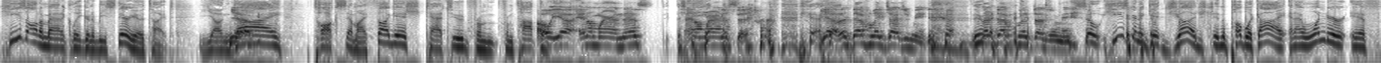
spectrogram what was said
he's automatically going to be stereotyped. Young Yeah. guy, talks semi thuggish, tattooed from from top to Oh yeah, and I'm wearing this, and I'm wearing this. yeah, they're definitely judging me. they're definitely judging me. so he's going to get judged in the public eye, and I wonder if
